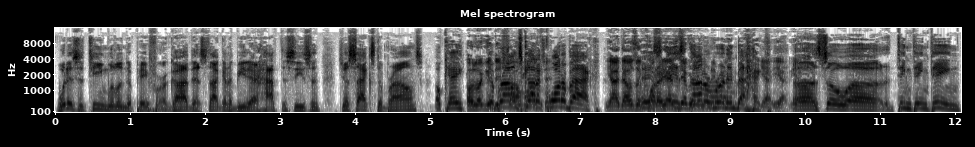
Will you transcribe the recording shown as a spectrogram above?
what is a team willing to pay for a guy that's not going to be there half the season? Just ask the Browns. Okay, Oh, look at the Deshaun Browns got Watson. a quarterback. Yeah, that was a It's- quarter- that's It's, not a running back. back. Yeah, yeah, yeah. Uh, so, uh, ting, ting, ting.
